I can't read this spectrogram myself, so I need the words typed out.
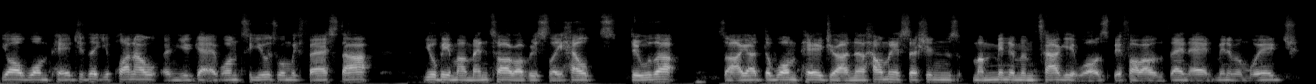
your one page that you plan out and you get everyone to use when we first start. You'll be my mentor, obviously helped do that. So I had the one pager. I know how many sessions my minimum target was before I was then earn minimum wage.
